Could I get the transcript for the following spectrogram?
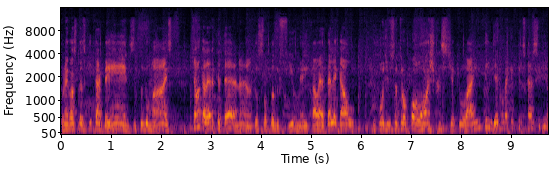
O negócio das guitar bands e tudo mais. Tem uma galera que até né, andou soltando filme aí e tal. É até legal do ponto de vista antropológico assistir aquilo lá e entender como é que aqueles caras se viam.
